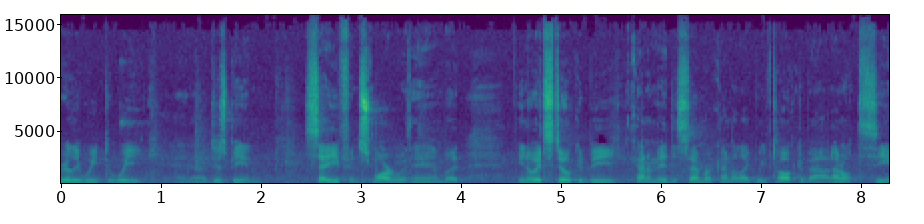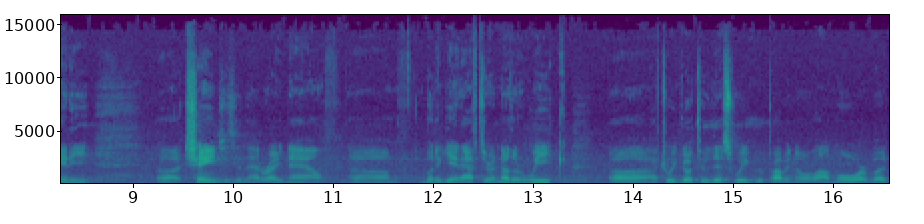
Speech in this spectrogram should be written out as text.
really week to week, and uh, just being safe and smart with him. But you know, it still could be kind of mid-December, kind of like we've talked about. I don't see any uh, changes in that right now. Um, but again, after another week, uh, after we go through this week, we probably know a lot more. But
